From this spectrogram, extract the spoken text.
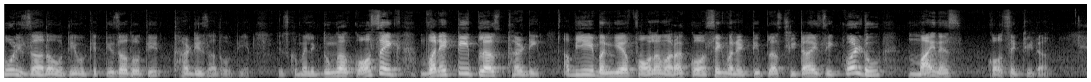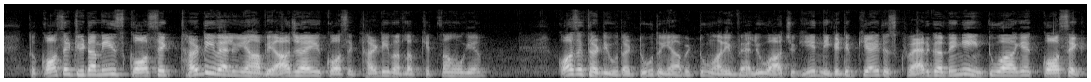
थोड़ी ज़्यादा होती है, वो कितनी ज़्यादा होती है? थर्टी ज़्यादा होती है। इसको मैं लिख दूँगा कॉसिक 180 प्लस थर्टी अब ये बन गया फॉर्मूला हमारा cosec 180 plus theta is equal to minus cosec theta तो cosec theta means cosec thirty value यहाँ पे आ जाएगी कॉसिक थर्टी मतलब कितना हो गया? कॉसिक थर्टी होता है टू तो यहाँ पे टू हमारी वैल्यू आ चुकी है। निगेटिव किया है तो स्क्वायर कर देंगे इंटू आ गया कॉसिक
